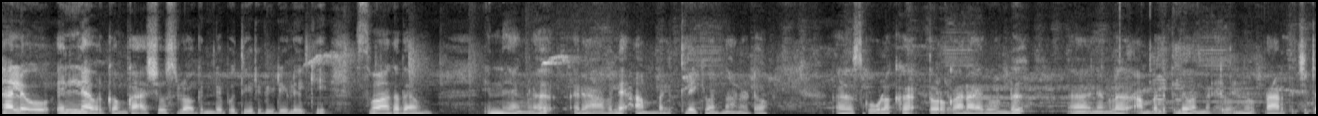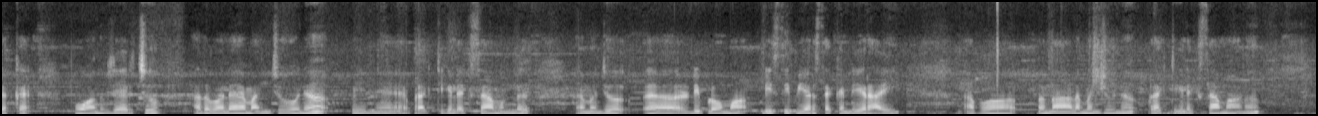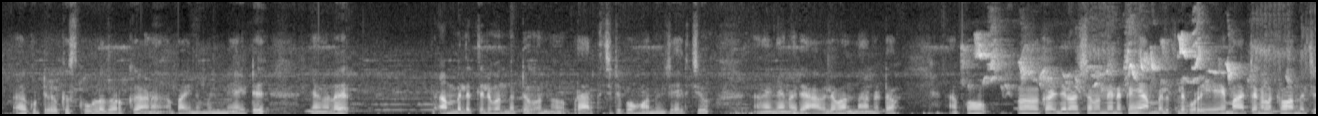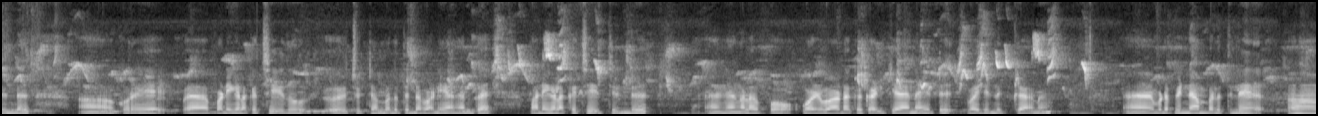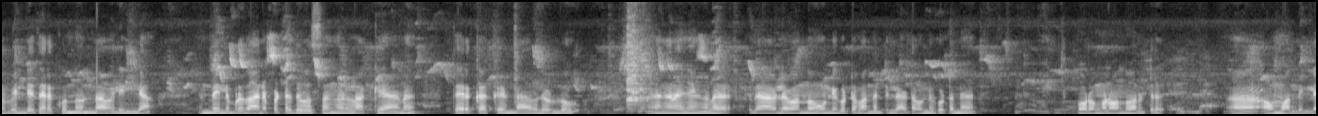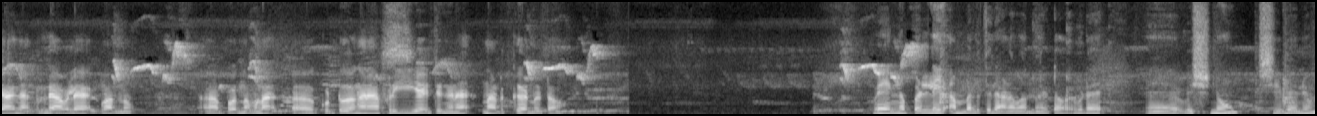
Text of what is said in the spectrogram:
Hello എല്ലാവർക്കും കാശൂസ് വ്ലോഗിന്റെ പുതിയൊരു വീഡിയോയിലേക്ക് സ്വാഗതം. ഇന്ന് ഞങ്ങൾ രാവിലെ അമ്പലത്തിലേക്ക് വന്നതാണ് കേട്ടോ. സ്കൂളൊക്കെ തുറക്കാനായതുകൊണ്ട് ഞങ്ങൾ അമ്പലത്തിൽ വന്നിട്ട് ഒന്ന് പ്രാർത്ഥിച്ചിട്ടൊക്കെ പോകാമെന്ന് വിചാരിച്ചു. അതുപോലെ മഞ്ജുവിന് പിന്നെ പ്രാക്ടിക്കൽ എക്സാം ഉണ്ട്. Manju diploma D C P R second year ആയി. അപ്പോൾ നാളെ മഞ്ജുവിന് പ്രാക്ടിക്കൽ എക്സാമാണ് ഏഹ് കുട്ടികൾക്ക് സ്കൂൾ തുറക്കുകയാണ്. അപ്പോൾ അതിന് മുന്നേ ആയിട്ട് ഞങ്ങൾ അമ്പലത്തിൽ വന്നിട്ട് ഒന്ന് പ്രാർത്ഥിച്ചിട്ട് പോകാമെന്ന് വിചാരിച്ചു. അങ്ങനെ ഞങ്ങൾ രാവിലെ വന്നാണ് കേട്ടോ. അപ്പോൾ കഴിഞ്ഞ പ്രാവശ്യം വന്നതിനൊക്കെ അമ്പലത്തിൽ കുറേ മാറ്റങ്ങളൊക്കെ വന്നിട്ടുണ്ട്. കുറേ പണികളൊക്കെ ചെയ്തു. ചുറ്റമ്പലത്തിന്റെ പണി അങ്ങനത്തെ പണികളൊക്കെ ചെയ്തിട്ടുണ്ട്. ഞങ്ങളിപ്പോൾ വഴിപാടൊക്കെ കഴിക്കാനായിട്ട് വരി നിൽക്കുകയാണ്. ഇവിടെ പിന്നെ അമ്പലത്തിൽ വലിയ തിരക്കൊന്നും ഉണ്ടാവലില്ല. എന്തെങ്കിലും പ്രധാനപ്പെട്ട ദിവസങ്ങളിലൊക്കെയാണ് തിരക്കൊക്കെ ഉണ്ടാവലുള്ളൂ. അങ്ങനെ ഞങ്ങൾ രാവിലെ വന്നു. ഉണ്ണിക്കുട്ടൻ വന്നിട്ടില്ല കേട്ടോ. ഉണ്ണിക്കുട്ടന് ഉറങ്ങണമെന്ന് പറഞ്ഞിട്ട് അവൻ വന്നില്ല. ഞങ്ങൾ രാവിലെ വന്നു. അപ്പോൾ നമ്മളെ കുട്ടു അങ്ങനെ ഫ്രീ ആയിട്ട് ഇങ്ങനെ നടക്കുകയാണ് കേട്ടോ. വേങ്ങപ്പള്ളി അമ്പലത്തിലാണ് വന്നത് കേട്ടോ. ഇവിടെ വിഷ്ണുവും ശിവനും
